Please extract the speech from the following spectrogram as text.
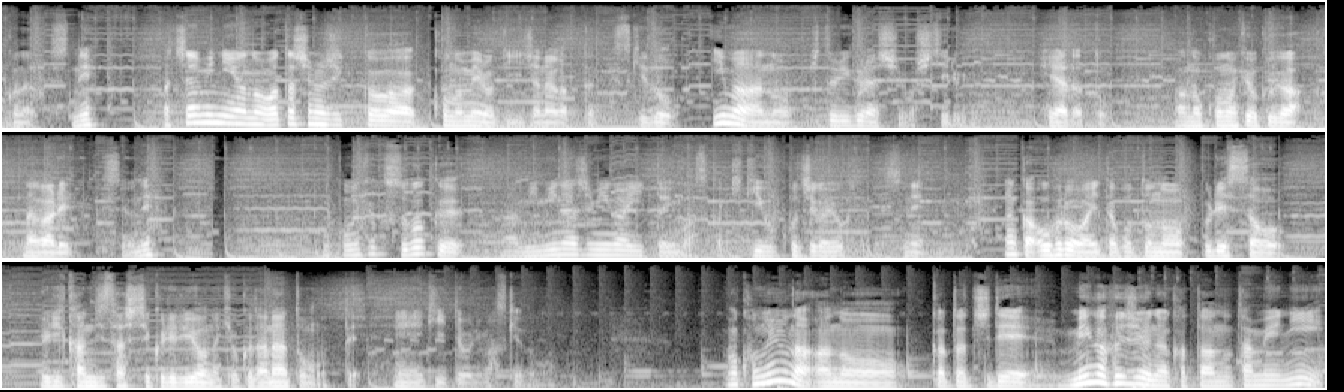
曲なんですね、まあちなみにあの私の実家はこのメロディーじゃなかったんですけど今あの一人暮らしをしている部屋だとあのこの曲が流れるんですよね。この曲すごくあ耳なじみがいいと言いますか聴き心地が良くてですね。なんかお風呂沸いたことの嬉しさをより感じさせてくれるような曲だなと思って、えー聞いておりますけども、まあ、このようなあの形で目が不自由な方のために、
